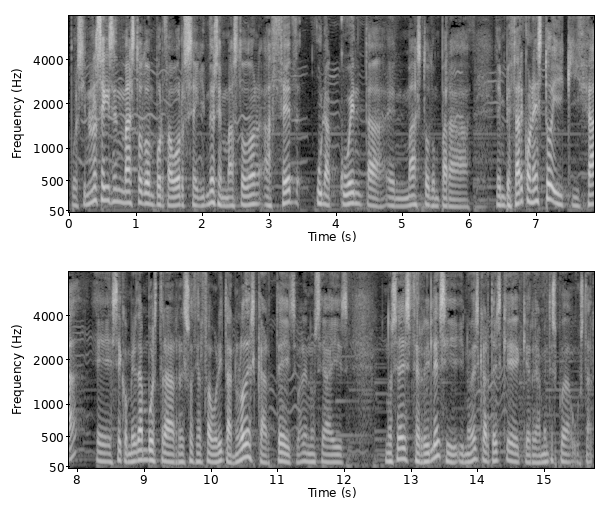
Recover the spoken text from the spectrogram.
Pues si no nos seguís en Mastodon, por favor, seguidnos en Mastodon, haced una cuenta en Mastodon para empezar con esto y quizá eh, se convierta en vuestra red social favorita. No lo descartéis, ¿vale? No seáis, no seáis cerriles y, no descartéis que, realmente os pueda gustar.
